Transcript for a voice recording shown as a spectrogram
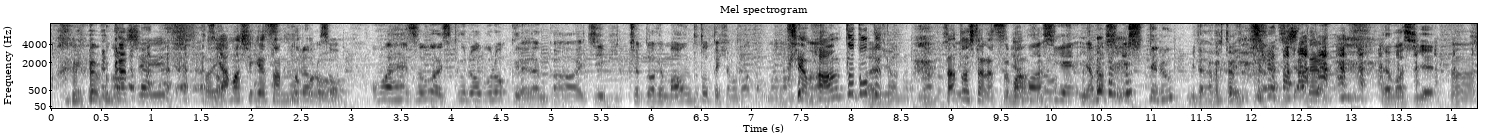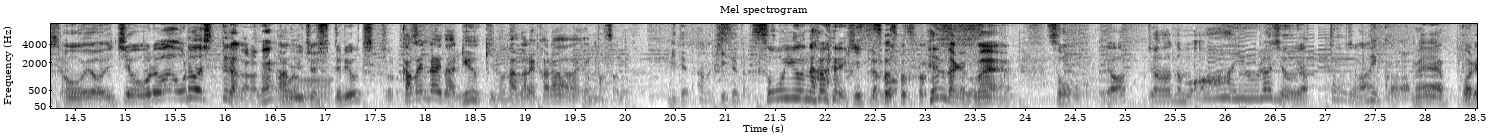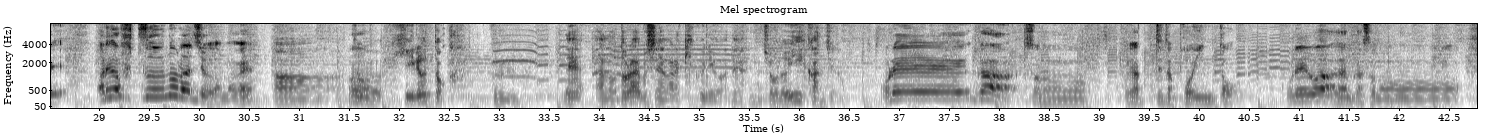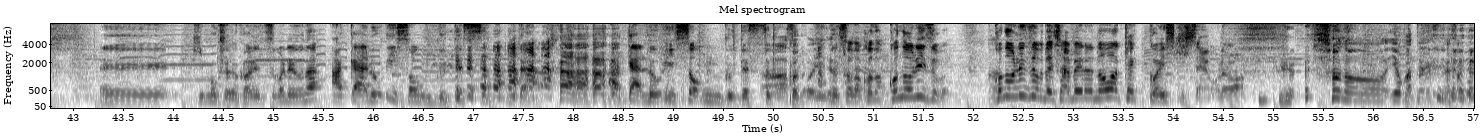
昔 そう。山重さんのそう。頃お前すごいスクール・オブ・ロックでなんか一時期ちょっとだけマウント取ってきたことあったもんな。いやマウント取ってた。のだとしたらすまん山それ重山重知ってるみたいなこと言ってた時期あったもん。山重、おいや一応俺は俺は知ってたからね、あのー俺一応知ってるよっつったら。仮面ライダー龍騎の流れからやっぱその見てあの聞いてた。そういう流れで聞いてたの？そうそうそう。変だけどね。そう。いやいやでもああいうラジオやったことないからねやっぱり。あれが普通のラジオなんだね。ああちょっと昼とか。うん。ねあのドライブしながら聞くにはねちょうどいい感じの。俺がそのやってたポイント。俺はなんかそのえー、金木犀の香りに包まれるような明るいソングです。みたいな。明るいソングです。あーそこいいですね。そのこのこのリズム、このリズムで喋るのは結構意識したよ俺は。その良かったですねそこ。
